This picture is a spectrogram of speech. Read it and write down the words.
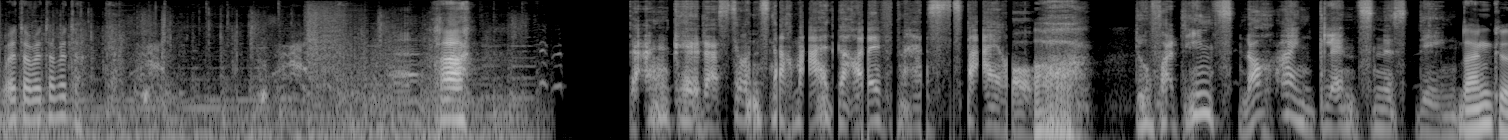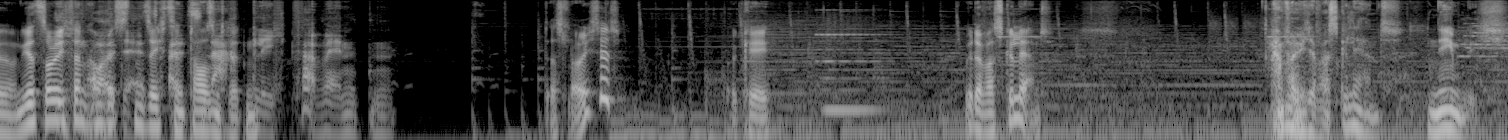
Weiter, weiter, weiter. Ha! Danke, dass du uns nochmal geholfen hast, Spyro. Oh, Du verdienst noch ein glänzendes Ding. danke. Und jetzt soll ich dann am wollte besten es als 16.000 retten. Verwenden. Das leuchtet? Okay. Wieder was gelernt. haben wir wieder was gelernt. Nämlich,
